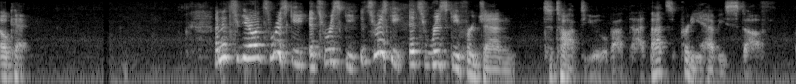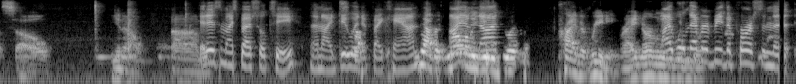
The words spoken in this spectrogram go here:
Okay. And it's you know it's risky. It's risky. It's risky. It's risky for Jen to talk to you about that. That's pretty heavy stuff. So you know. Um, It is my specialty, and I do it if I can. Yeah, but I am you not- do it in private reading, right? Normally, I will never be the person that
